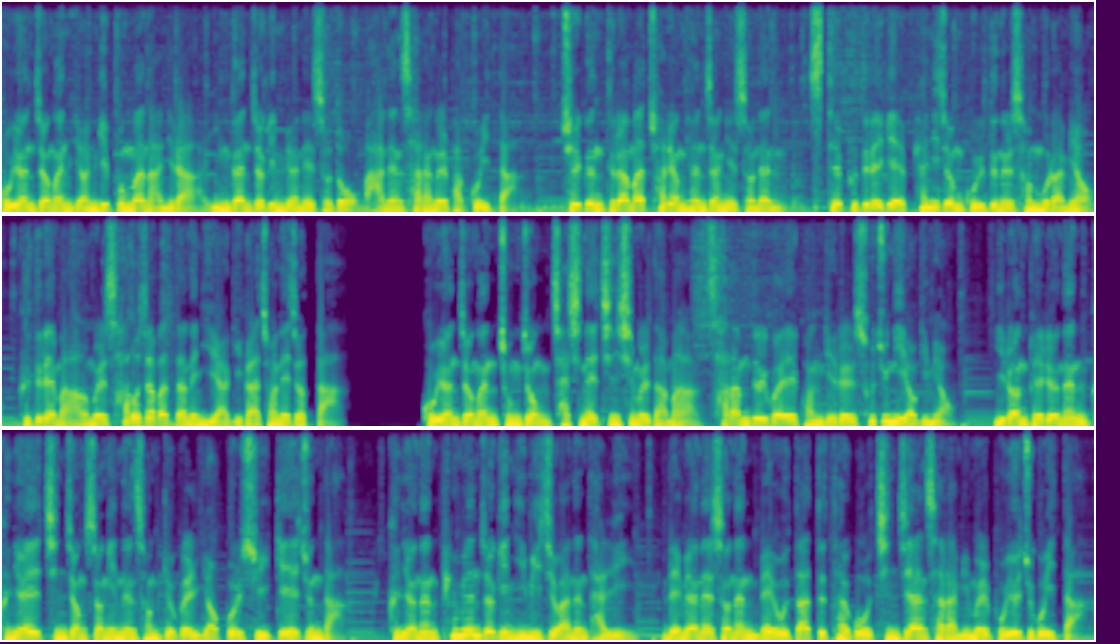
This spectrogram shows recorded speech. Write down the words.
고현정은 연기뿐만 아니라 인간적인 면에서도 많은 사랑을 받고 있다. 최근 드라마 촬영 현장에서는 스태프들에게 편의점 골든을 선물하며 그들의 마음을 사로잡았다는 이야기가 전해졌다. 고현정은 종종 자신의 진심을 담아 사람들과의 관계를 소중히 여기며 이런 배려는 그녀의 진정성 있는 성격을 엿볼 수 있게 해준다. 그녀는 표면적인 이미지와는 달리 내면에서는 매우 따뜻하고 진지한 사람임을 보여주고 있다.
